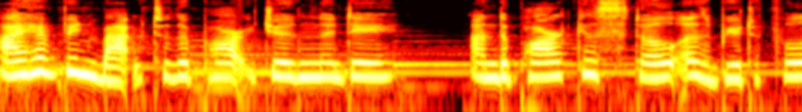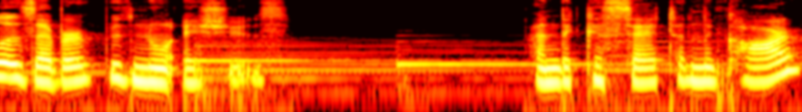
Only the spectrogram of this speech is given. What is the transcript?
I have been back to the park during the day, and the park is still as beautiful as ever with no issues. And the cassette and the car?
